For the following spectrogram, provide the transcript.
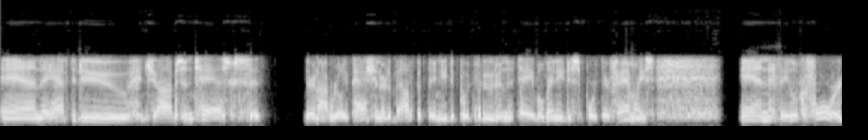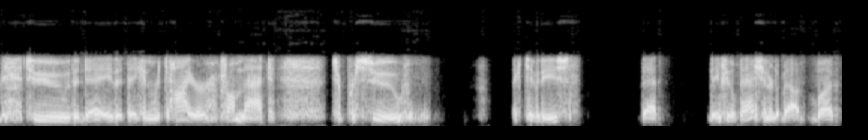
and they have to do jobs and tasks that they're not really passionate about, but they need to put food on the table. They need to support their families. And they look forward to the day that they can retire from that to pursue activities that they feel passionate about. But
